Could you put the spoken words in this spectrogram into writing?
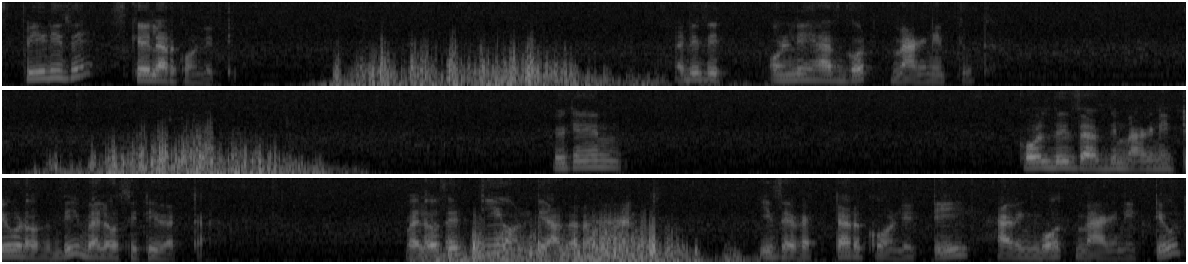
Speed is a scalar quantity. That is, it only has got magnitude. You can call this as the magnitude of the velocity vector. Velocity on the other hand is a vector quantity having both magnitude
